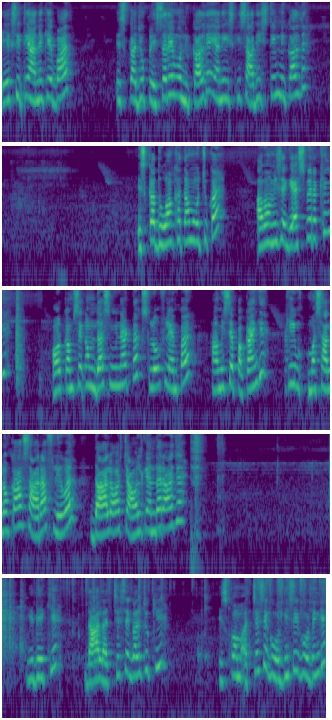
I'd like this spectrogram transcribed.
एक सीटी आने के बाद इसका जो प्रेशर है वो निकाल दें, यानी इसकी सारी स्टीम निकाल दें। इसका धुआँ ख़त्म हो चुका है। अब हम इसे गैस पे रखेंगे और कम से कम 10 मिनट तक स्लो फ्लेम पर हम इसे पकाएँगे कि मसालों का सारा फ्लेवर दाल और चावल के अंदर आ जाए। ये देखिए, दाल अच्छे से गल चुकी है। इसको हम अच्छे से घोटनी से घोटेंगे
